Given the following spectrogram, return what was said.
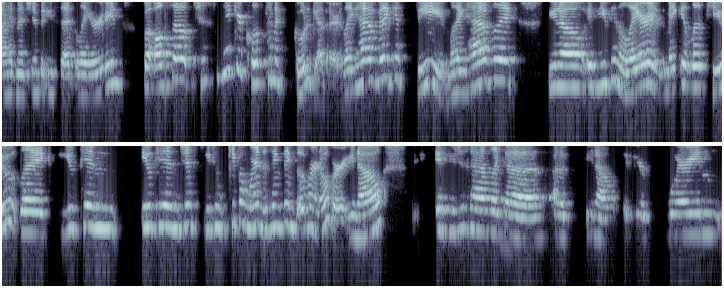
I had mentioned, but you said layering, but also just make your clothes kind of go together. Like have like a theme. Like have like you know if you can layer it, make it look cute. Like you can you can just you can keep on wearing the same things over and over. You know if you just have like a a you know if you're wearing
